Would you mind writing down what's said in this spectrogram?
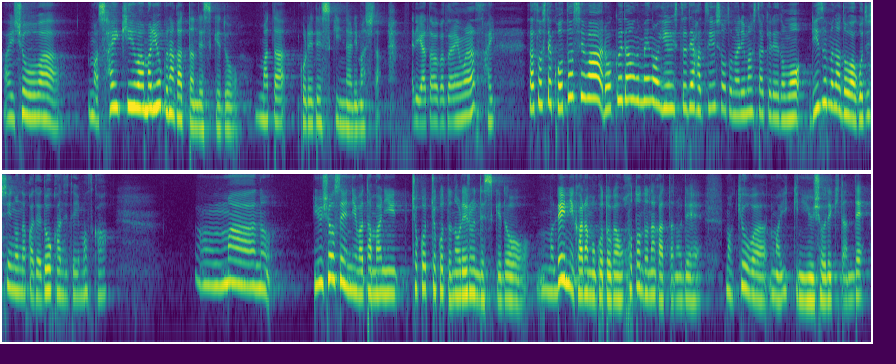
相性は、まあ、最近はあまり良くなかったんですけどまたこれで好きになりました。ありがとうございます。はいさあそして今年は6段目の優出で初優勝となりましたけれどもリズムなどはご自身の中でどう感じていますか？うん、まああの優勝戦にはたまにちょこちょこっと乗れるんですけど、まあ、レーンに絡むことがほとんどなかったので、まあ、今日はまあ一気に優勝できたんで、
